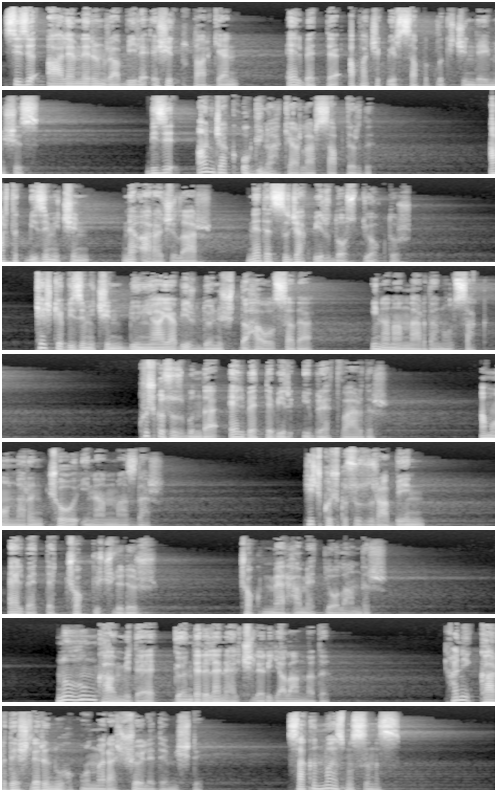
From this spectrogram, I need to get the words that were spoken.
sizi alemlerin Rabbi ile eşit tutarken elbette apaçık bir sapıklık içindeymişiz. Bizi ancak o günahkarlar saptırdı. Artık bizim için ne aracılar ne de sıcak bir dost yoktur. Keşke bizim için dünyaya bir dönüş daha olsa da inananlardan olsak. Kuşkusuz bunda elbette bir ibret vardır. Ama onların çoğu inanmazlar. Hiç kuşkusuz Rabbin elbette çok güçlüdür, çok merhametli olandır. Nuh'un kavmi de gönderilen elçileri yalanladı. Hani kardeşleri Nuh onlara şöyle demişti. Sakınmaz mısınız?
